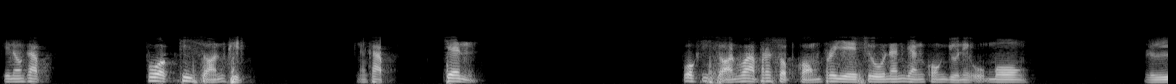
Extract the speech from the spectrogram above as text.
พี่น้องครับ พวกที่สอนผิดนะครับ เช่น พวกที่สอนว่าพระศพของพระเยซูนั้นยังคงอยู่ในอุโมงค์หรือ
